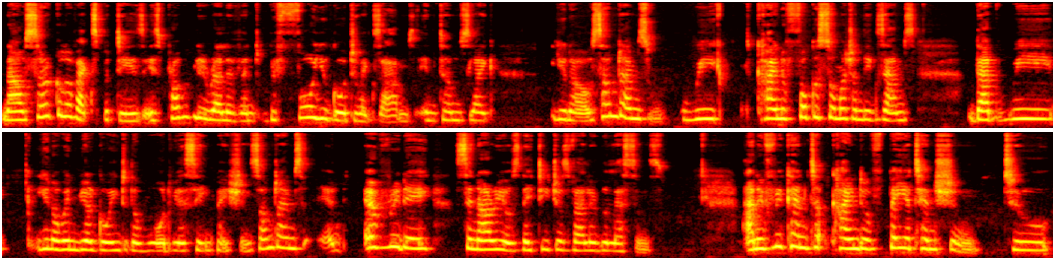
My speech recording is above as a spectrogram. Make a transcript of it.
Now, circle of expertise is probably relevant before you go to exams in terms like, you know, sometimes we kind of focus so much on the exams that we, you know, when we are going to the ward, we are seeing patients. Sometimes eh, everyday scenarios, they teach us valuable lessons. And if we can t- kind of pay attention to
